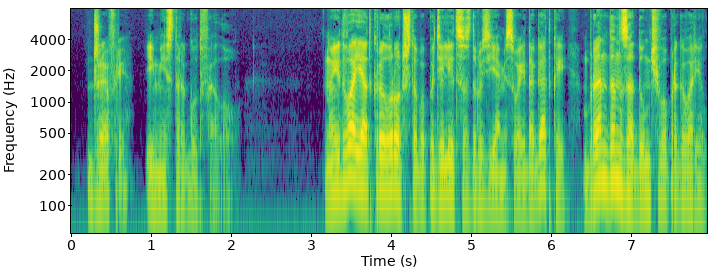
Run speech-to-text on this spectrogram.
— Джеффри и мистера Гудфеллоу. Но едва я открыл рот, чтобы поделиться с друзьями своей догадкой, Брэндон задумчиво проговорил.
